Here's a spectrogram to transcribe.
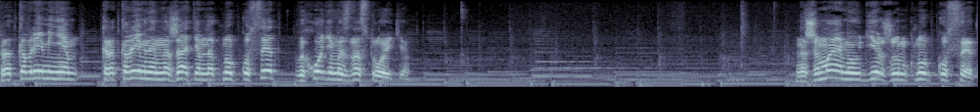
Кратковременным, кратковременным нажатием на кнопку Set выходим из настройки. Нажимаем и удерживаем кнопку Set.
